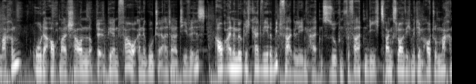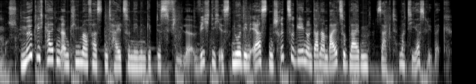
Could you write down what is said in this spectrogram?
machen oder auch mal schauen, ob der ÖPNV eine gute Alternative ist. Auch eine Möglichkeit wäre, Mitfahrgelegenheiten zu suchen für Fahrten, die ich zwangsläufig mit dem Auto machen muss. Möglichkeiten am Klimafasten teilzunehmen gibt es viele. Wichtig ist nur, den ersten Schritt zu gehen und dann am Ball zu bleiben, sagt Matthias Lübeck.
